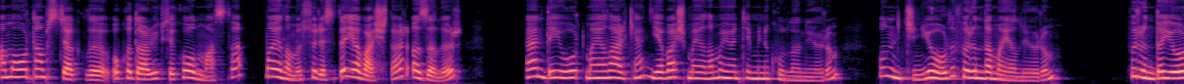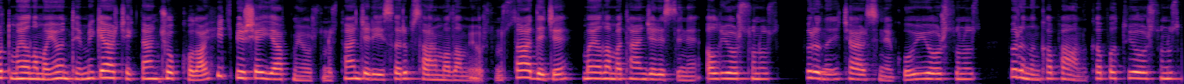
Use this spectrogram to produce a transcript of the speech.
Ama ortam sıcaklığı o kadar yüksek olmazsa mayalama süresi de yavaşlar, azalır. Ben de yoğurt mayalarken yavaş mayalama yöntemini kullanıyorum. Bunun için yoğurdu fırında mayalıyorum. Fırında yoğurt mayalama yöntemi gerçekten çok kolay. Hiçbir şey yapmıyorsunuz. Tencereyi sarıp sarmalamıyorsunuz. Sadece mayalama tenceresini alıyorsunuz. Fırının içerisine koyuyorsunuz. Fırının kapağını kapatıyorsunuz.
